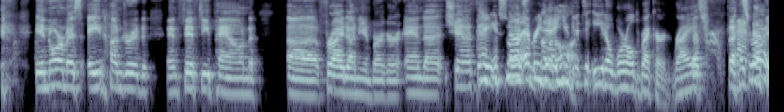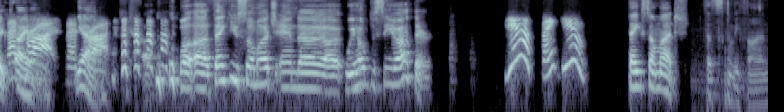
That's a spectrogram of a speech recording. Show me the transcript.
enormous 850 pound uh, fried onion burger. And uh, Shanna, thank Hey, you it's so not much every day you on. get to eat a world record, right? That's that's That's- right. That's right. That's Yeah. right. well, uh, thank you so much, and uh, uh, we hope to see you out there. Yeah, thank you. Thanks so much. That's gonna be fun.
